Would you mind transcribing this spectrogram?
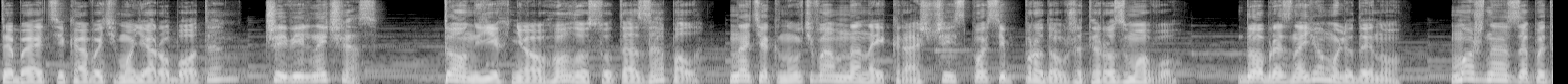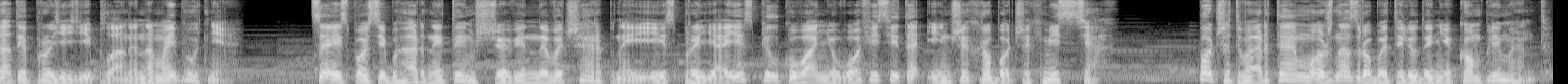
Тебе цікавить моя робота чи вільний час? Тон їхнього голосу та запал натякнуть вам на найкращий спосіб продовжити розмову. Добре знайому людину можна запитати про її плани на майбутнє. Цей спосіб гарний тим, що він невичерпний і сприяє спілкуванню в офісі та інших робочих місцях. По-четверте, можна зробити людині комплімент.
